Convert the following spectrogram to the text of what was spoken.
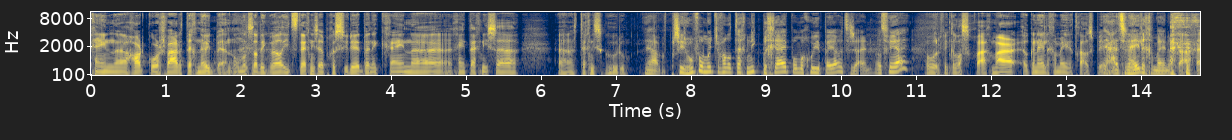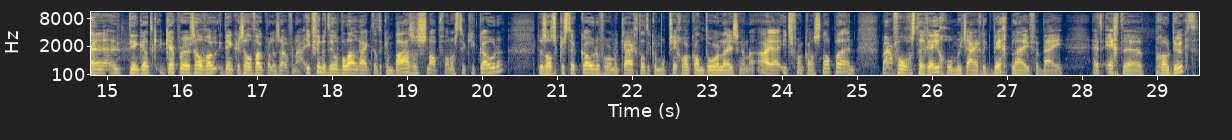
geen hardcore zware techneut ben. Ondanks dat ik wel iets technisch heb gestudeerd, ben ik geen, geen technische, technische guru. Ja, precies. Hoeveel moet je van de techniek begrijpen om een goede PO te zijn? Wat vind jij? Oh, dat vind ik een lastige vraag, maar ook een hele gemene trouwens. Ja, het is een hele gemene vraag. en ik denk dat ik heb er zelf ook, ik denk er zelf ook wel eens over na. Ik vind het heel belangrijk dat ik een basis snap van een stukje code. Dus als ik een stuk code voor me krijg, dat ik hem op zich wel kan doorlezen en ah ja, iets van kan snappen. En, maar volgens de regel moet je eigenlijk wegblijven bij het echte product.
